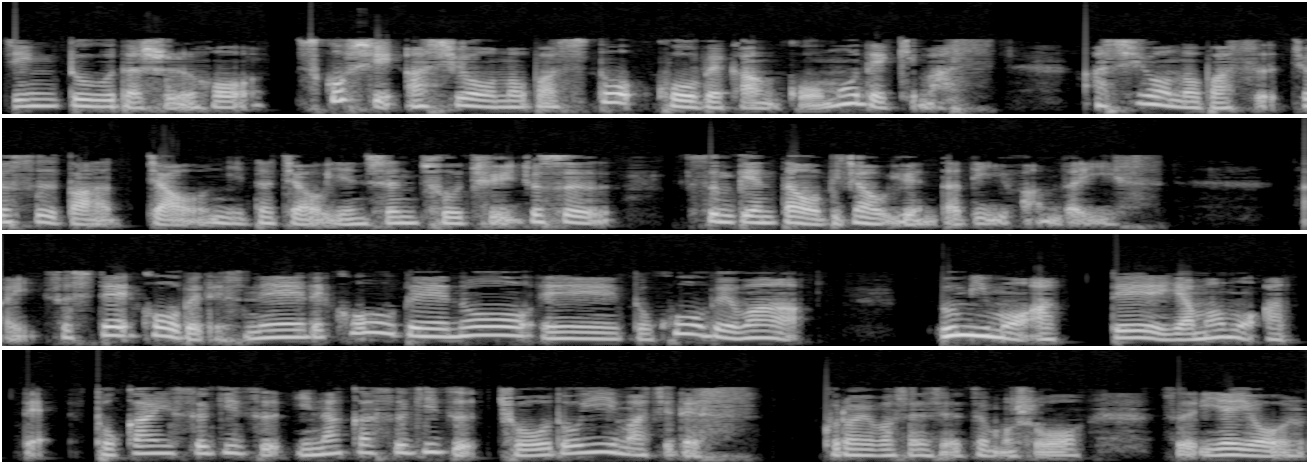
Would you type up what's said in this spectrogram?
京都的时候、少し足を伸ばすと神戸観光もできます。足を伸ばす就是把脚、你的脚延伸出去，就是顺便到比较遠的地方的意思。はい。そして神戸ですね。で、神戸の、えっ、ー、と、神戸は海もあって、山もあって、都会すぎず、田舎すぎず、ちょうどいい街です。黒岩先生这么说，是也有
